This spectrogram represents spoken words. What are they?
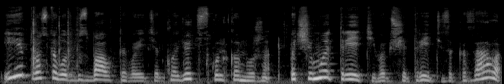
И просто вот взбалтываете, кладете сколько нужно. Почему я третий, вообще третий заказала?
